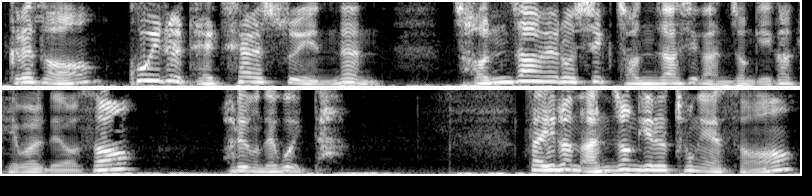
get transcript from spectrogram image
그래서 코일을 대체할 수 있는 전자회로식 전자식 안전기가 개발되어서 활용되고 있다. 자, 이런 안전기를 통해서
